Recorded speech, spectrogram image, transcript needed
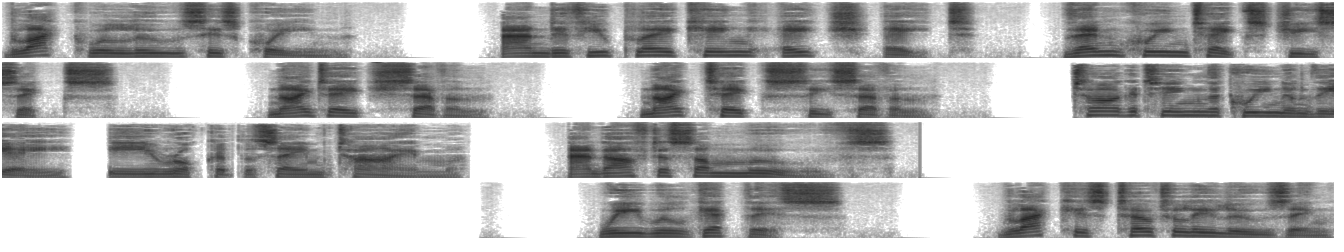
Black will lose his queen. And if you play king h8, then queen takes g6. Knight h7. Knight takes c7. Targeting the queen and the a, e rook at the same time. And after some moves. We will get this. Black is totally losing,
